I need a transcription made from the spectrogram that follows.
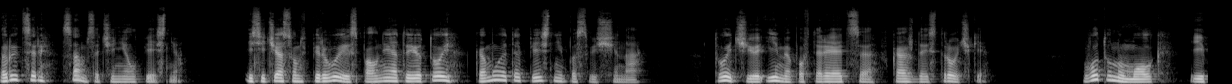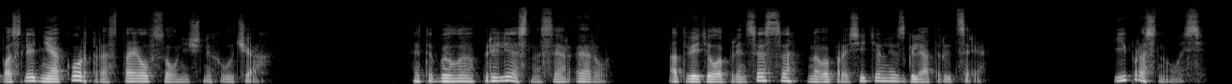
Рыцарь сам сочинил песню, и сейчас он впервые исполняет ее той, кому эта песня посвящена, той, чье имя повторяется в каждой строчке. Вот он умолк, и последний аккорд растаял в солнечных лучах. «Это было прелестно, сэр Эрл», – ответила принцесса на вопросительный взгляд рыцаря. И проснулась.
